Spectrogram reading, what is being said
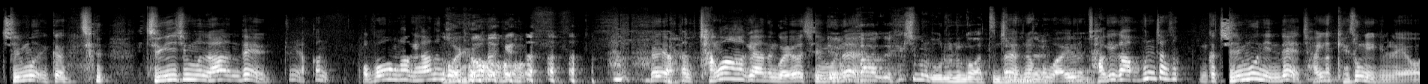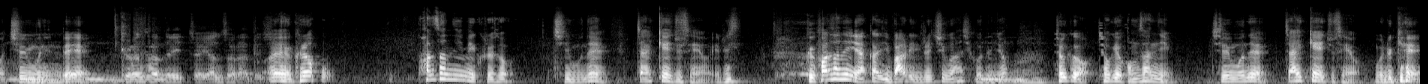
질문 그러니까 증인 신문을 하는데 좀 약간 어벙하게 하는 거예요. 그래서 약간 장황하게 하는 거예요 질문을. 파악 그 핵심을 모르는 것 같은 네, 질문들. 그래갖고 막 이런 네. 자기가 혼자서 그러니까 질문인데 자기가 계속 얘기를 해요 질문인데. 음. 그런 사람들이 있죠 연설하듯이. 네, 그래갖고 판사님이 그래서 질문을 짧게 해주세요. 이런 그 판사님이 약간 이 말을 이런 식으로 하시거든요. 저기요, 저기요 검사님 질문을 짧게 해주세요. 뭐 이렇게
